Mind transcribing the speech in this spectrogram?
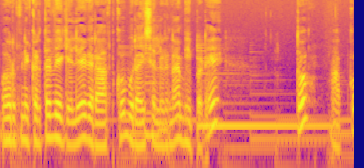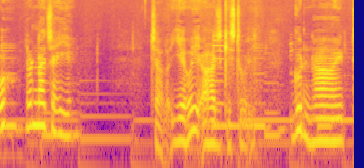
और अपने कर्तव्य के लिए अगर आपको बुराई से लड़ना भी पड़े तो आपको लड़ना चाहिए। चलो, ये हुई आज की स्टोरी गुड नाइट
